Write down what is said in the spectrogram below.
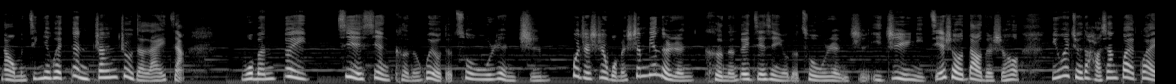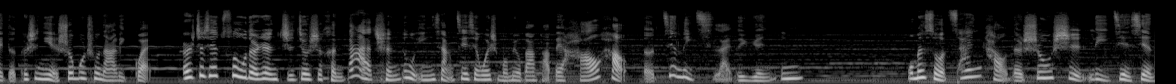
那我们今天会更专注的来讲，我们对界限可能会有的错误认知，或者是我们身边的人可能对界限有的错误认知，以至于你接受到的时候，你会觉得好像怪怪的，可是你也说不出哪里怪，而这些错误的认知就是很大程度影响界限为什么没有办法被好好的建立起来的原因。我们所参考的书是《立界限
